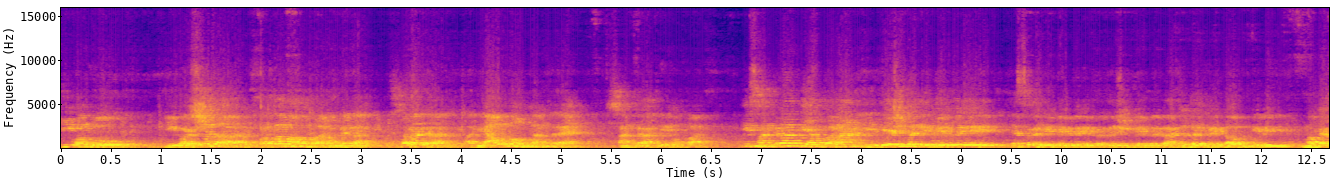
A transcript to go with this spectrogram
ಈ ಒಂದು, ಈ ವರ್ಷದ ಪ್ರಥಮ ಹಬ್ಬ ನಮ್ಮೆಲ್ಲ ಸಡಗರ ಅದು ಯಾವುದು ಅಂತಂದ್ರೆ ಸಂಕ್ರಾಂತಿ ಹಬ್ಬ. ಈ ಸಂಕ್ರಾಂತಿ ಹಬ್ಬನ ಈ ದೇಶದಲ್ಲಿ ಬೇರೆ ಬೇರೆ ಹೆಸರಲ್ಲಿ ಬೇರೆ ಬೇರೆ ಪ್ರದೇಶ ಬೇರೆ ಬೇರೆ ರಾಜ್ಯದಲ್ಲಿ ಕರಿತಾ ಹೋಗ್ತೀವಿ. ಮಕರ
